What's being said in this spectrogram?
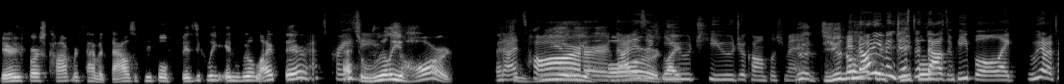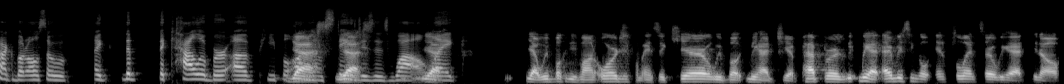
Very first conference, have a thousand people physically in real life there. That's crazy. That's really hard. That's, That's hard. Really hard. That is a huge, like, huge accomplishment. Dude, do you know? And not even people... just a thousand people. Like we got to talk about also like the the caliber of people yes, on those stages yes, as well. Yes. Like yeah, we booked Yvonne Orji from Insecure. We booked, we had Gia Peppers. We, we had every single influencer. We had, you know,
